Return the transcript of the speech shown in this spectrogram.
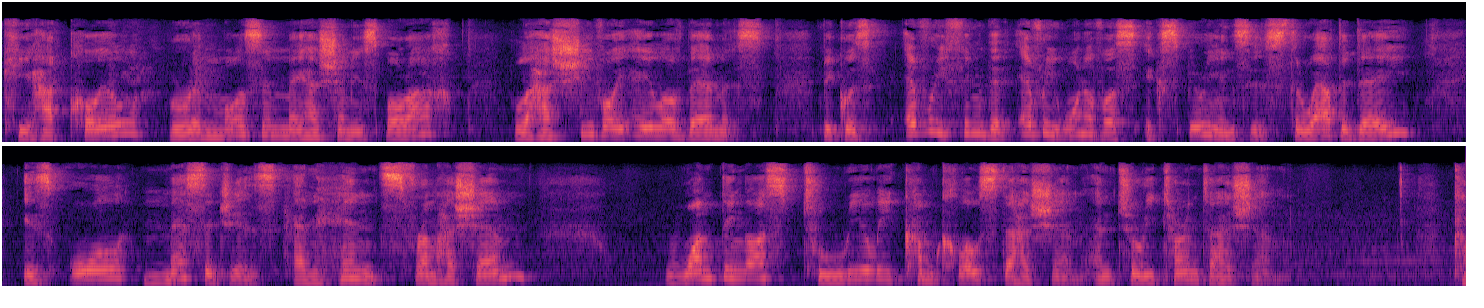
Ki hakoil remozim me Hashem yisborach elov be'emes. Because everything that every one of us experiences throughout the day is all messages and hints from Hashem wanting us to really come close to Hashem and to return to Hashem. As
